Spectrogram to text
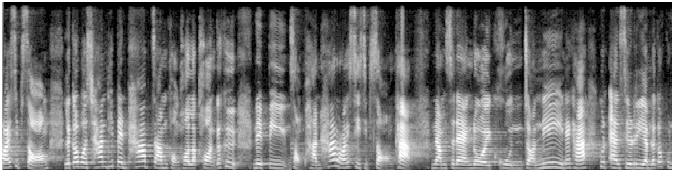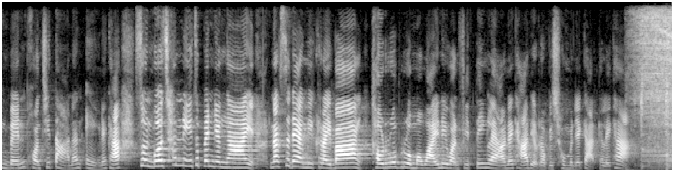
2512 แล้วก็เวอร์ชั่นที่เป็นภาพจำของคอละครก็คือในปี 2542 ค่ะนำแสดงโดยคุณจอห์นนี่นะคะ คุณแอนซิเรียม แล้วก็คุณเบนซ์พรชิตานั่นเองนะคะ ส่วนเวอร์ชันนี้จะเป็นยังไง นักแสดงมีใครบ้าง เขารวบรวมมาไว้ในวันฟิตติ้งแล้วนะคะ เดี๋ยวเราไปชมบรรยากาศกันเลยค่ะ Thank you.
